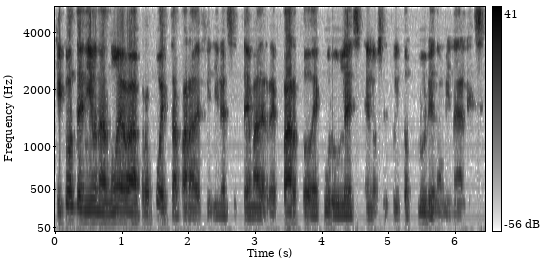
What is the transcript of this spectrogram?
que contenía una nueva propuesta para definir el sistema de reparto de curules en los circuitos plurinominales.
